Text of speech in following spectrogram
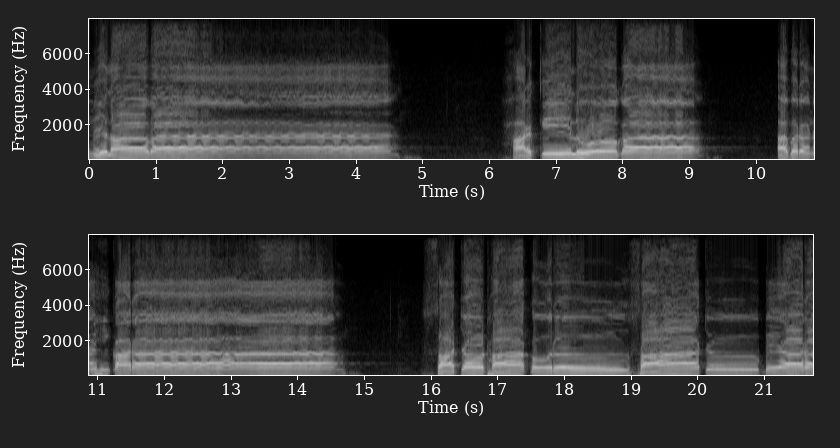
ਮਿਲਾਵੈ। ਹਰ ਕੇ ਲੋਗ ਅਬਰ ਨਹੀਂ ਕਾਰਾ। ਸਾਚੋ ਠਾਕੁਰ, ਸਾਚ ਪਿਆਰਾ।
